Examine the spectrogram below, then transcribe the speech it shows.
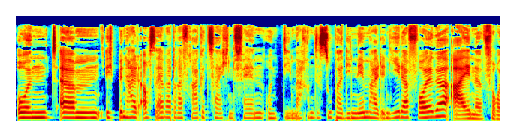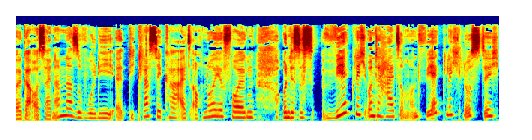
Und ähm, ich bin halt auch selber drei Fragezeichen-Fan und die machen das super. Die nehmen halt in jeder Folge eine Folge auseinander, sowohl die, äh, die Klassiker als auch neue Folgen. Und es ist wirklich unterhaltsam und wirklich lustig.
